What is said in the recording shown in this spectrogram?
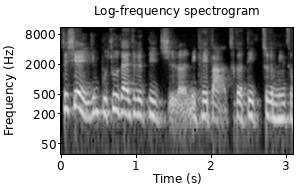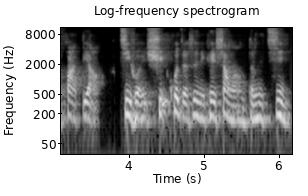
这些人已经不住在这个地址了，你可以把这个地这个名字划掉，寄回去，或者是你可以上网登记。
